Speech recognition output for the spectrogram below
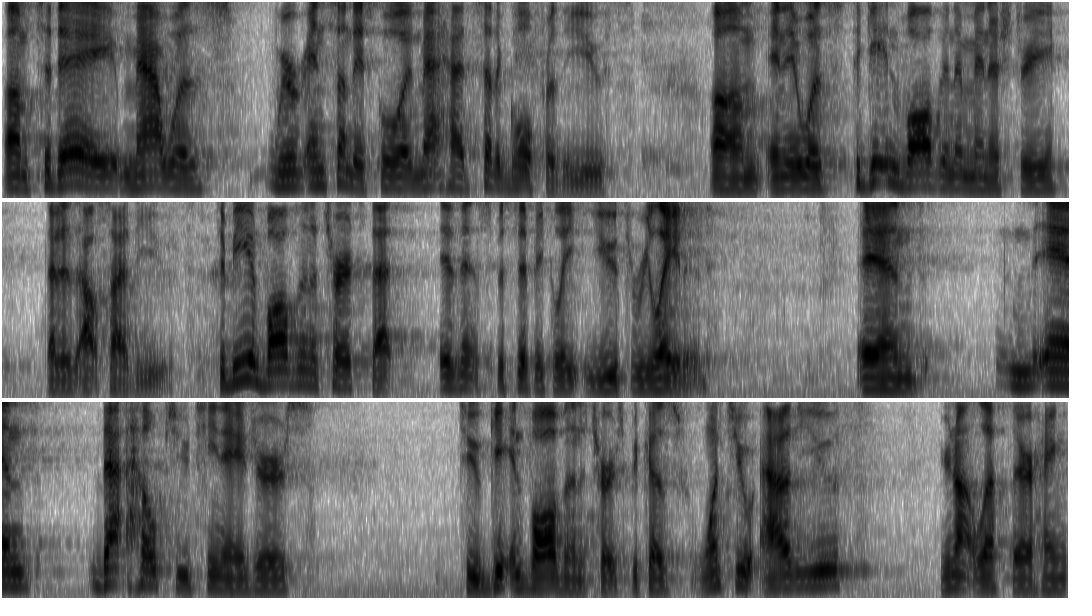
Um, today, Matt was, we were in Sunday school, and Matt had set a goal for the youth. Um, and it was to get involved in a ministry that is outside the youth, to be involved in a church that isn't specifically youth related. And, and that helps you, teenagers, to get involved in the church because once you're out of the youth, you're not left there hang,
